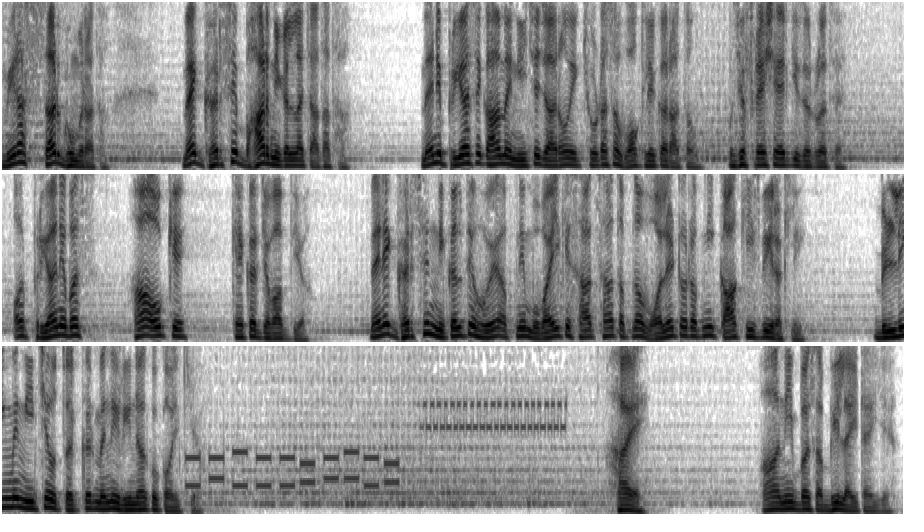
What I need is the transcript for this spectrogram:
मेरा सर घूम रहा था। मैं घर से बाहर निकलना चाहता था। मैंने प्रिया से कहा, मैं नीचे जा रहा हूँ, एक छोटा सा वॉक लेकर आता हूँ। मुझे फ्रेश एयर की ज़रूरत है। और प्रिया ने बस हाँ ओके कहकर जवाब दिया। मैंने घर से निकलते हुए अपने मोबाइल के साथ साथ अपना वॉलेट और अपनी का कीज भी रख ली। बिल्डिंग में नीचे उतरकर मैंने रीना को कॉल किया। हाय। हाँ नहीं, बस अभी लाइट आई है।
